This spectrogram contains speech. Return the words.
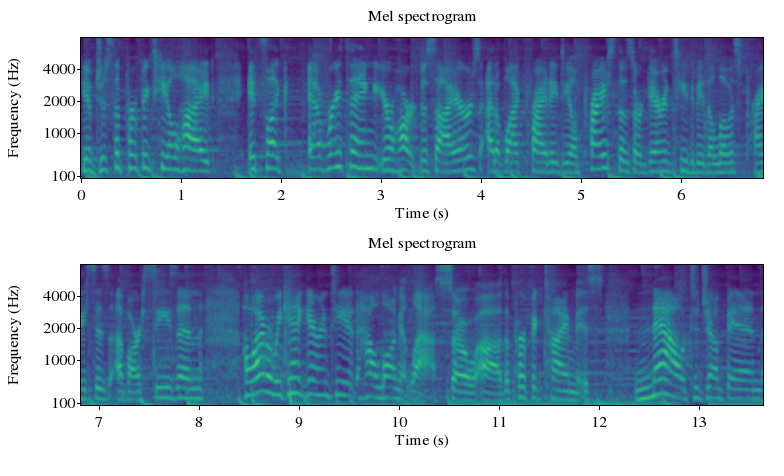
You have just the perfect heel height. It's like everything your heart desires at a Black Friday deal price. Those are guaranteed to be the lowest prices of our season. However, we can't guarantee it how long it lasts. So uh, the perfect time is now to jump in.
